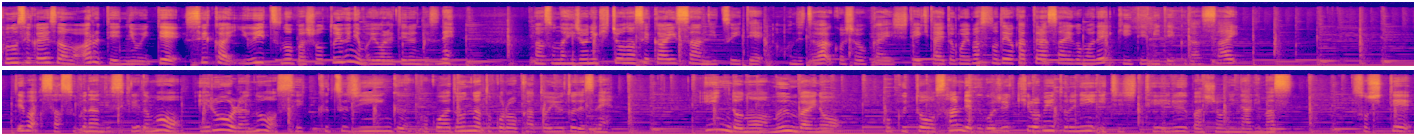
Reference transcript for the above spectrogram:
この世界遺産はある点において世界唯一の場所というふうにも言われているんですね。まあ、そんな非常に貴重な世界遺産について本日はご紹介していきたいと思いますのでよかったら最後まで聞いてみてください。では早速なんですけれどもエローラの石窟寺院群ここはどんなところかというとですねインドのムンバイの北東 350km に位置している場所になりますそして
